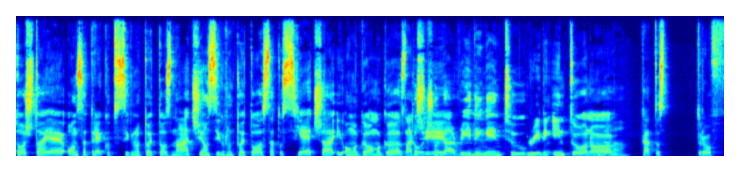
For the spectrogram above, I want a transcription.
to što je on sad rekao to sigurno to je to znači, on sigurno to je to sad osjeća i omg, omg, znači Točno, da, reading into reading into ono katastrofiziranje.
